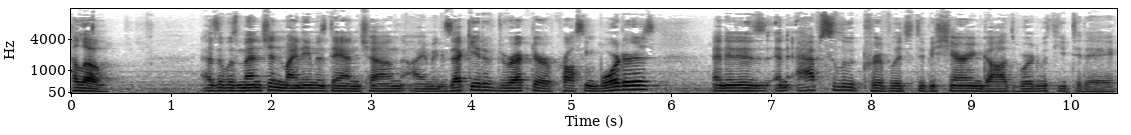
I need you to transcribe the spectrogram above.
Hello. As it was mentioned, my name is Dan Chung. I am Executive Director of Crossing Borders, and it is an absolute privilege to be sharing God's Word with you today,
